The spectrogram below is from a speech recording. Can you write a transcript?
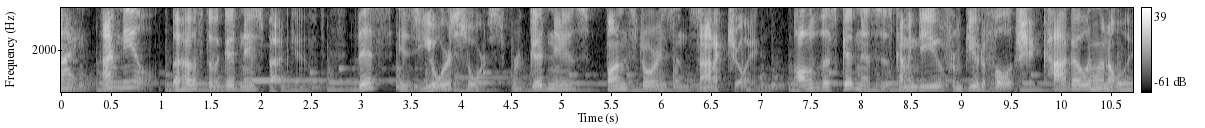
Hi, I'm Neil, the host of the Good News Podcast. This is your source for good news, fun stories, and sonic joy. All of this goodness is coming to you from beautiful Chicago, Illinois.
